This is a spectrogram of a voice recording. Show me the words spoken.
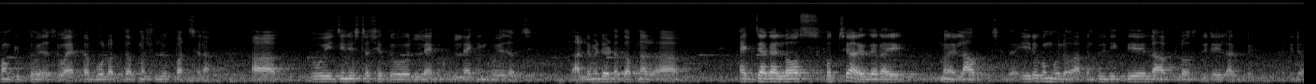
সংক্ষিপ্ত হয়ে যাচ্ছে ও একটা বোলার তো আপনার সুযোগ পাচ্ছে না। ওই জিনিসটা সে তো ল্যাক ল্যাকিং হয়ে যাচ্ছে। আলটিমেটলি এটা তো আপনার এক জায়গায় লস হচ্ছে আর এক জায়গায় মানে লাভ হচ্ছে। তা এইরকম হলেও আপনার দুই দিক দিয়ে লাভ লস দুইটাই লাগবে এটা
